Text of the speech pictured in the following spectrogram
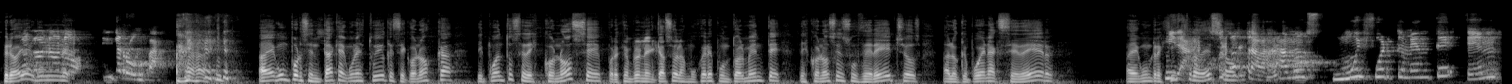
pero hay algún... No, no, no, interrumpa. ¿Hay algún porcentaje, algún estudio que se conozca de cuánto se desconoce, por ejemplo, en el caso de las mujeres puntualmente, desconocen sus derechos, a lo que pueden acceder? ¿Hay algún registro de eso? Nosotros trabajamos muy fuertemente en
